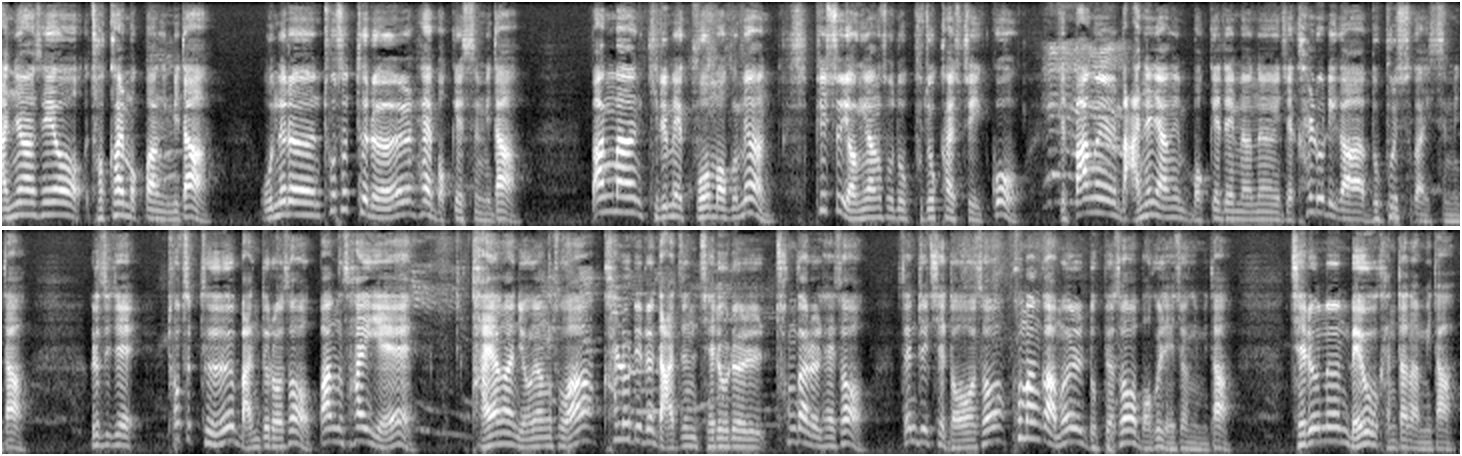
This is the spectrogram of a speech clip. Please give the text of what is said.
안녕하세요. 적할 먹방입니다. 오늘은 토스트를 해 먹겠습니다. 빵만 기름에 구워 먹으면 필수 영양소도 부족할 수 있고 빵을 많은 양을 먹게 되면은 이제 칼로리가 높을 수가 있습니다. 그래서 이제 토스트 만들어서 빵 사이에 다양한 영양소와 칼로리를 낮은 재료를 첨가를 해서 샌드위치에 넣어서 포만감을 높여서 먹을 예정입니다. 재료는 매우 간단합니다.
